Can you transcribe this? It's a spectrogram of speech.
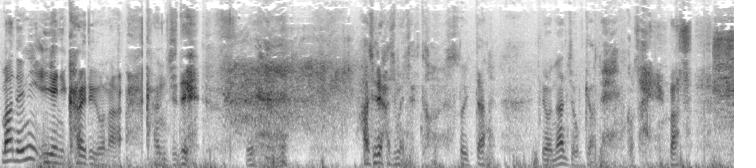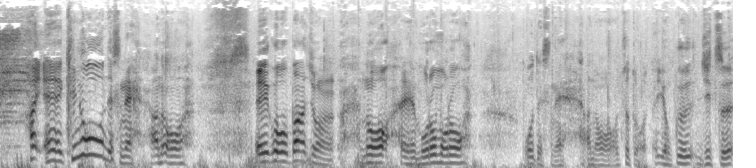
までに家に帰るような感じで、えー、走り始めていると、そういったような状況でございます。はい、えー、昨日ですね、あの、英語バージョンの、え、もろもろをですね、あの、ちょっと翌日、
